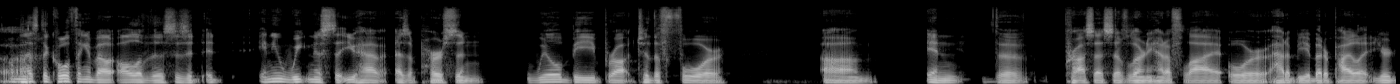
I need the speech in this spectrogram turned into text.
uh, mean, that's the cool thing about all of this is it, it any weakness that you have as a person will be brought to the fore um, in the process of learning how to fly or how to be a better pilot. You're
